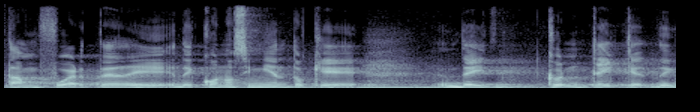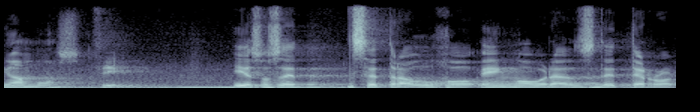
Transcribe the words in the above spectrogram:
tan fuerte de, de conocimiento que they couldn't take it, digamos, Sí. y eso se, se tradujo en obras de terror.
